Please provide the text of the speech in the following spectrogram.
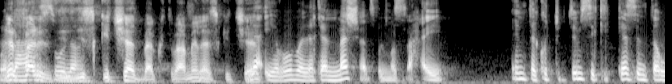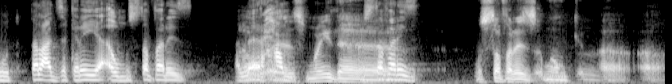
غير فارس دي, دي سكتشات بقى. كنت بعملها سكتشات. لا يا بابا ده كان مشهد في المسرحية. أنت كنت بتمسك الكاس أنت وطلعت زكريا أو مصطفى رزق. الله يرحمه. اسمه إيه ده؟ مصطفى رزق. مصطفى رزق ممكن. آه آه.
